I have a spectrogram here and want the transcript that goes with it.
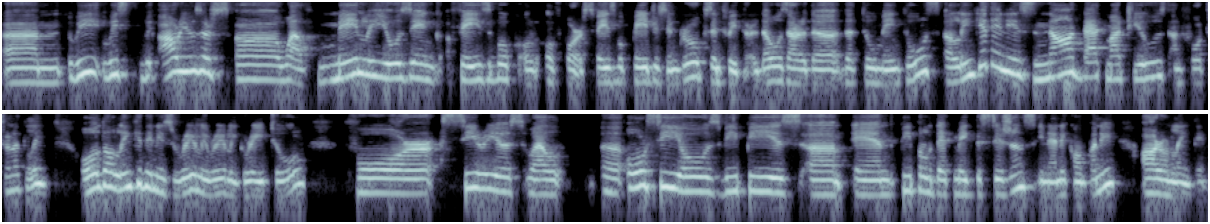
Um, we, we our users uh, well mainly using facebook of course facebook pages and groups and twitter. Those are the the two main tools. Uh, linkedin is not that much used unfortunately although linkedin is really really great tool for serious well uh, all CEOs, VPs, um, and people that make decisions in any company are on LinkedIn.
